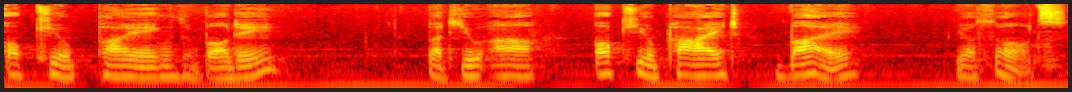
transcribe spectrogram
occupying the body, but you are occupied by your thoughts.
